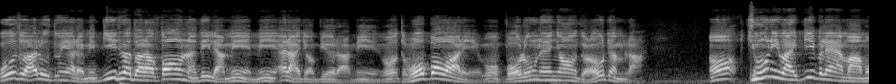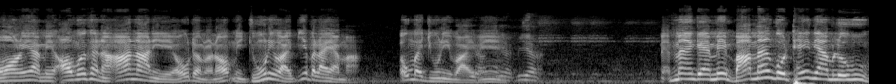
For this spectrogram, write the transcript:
ဘိုးဆိုတာအဲ့လိုသွင်းရတယ်မင်းပြေးထွက်သွားတော့ကောင်းတာသိလားမင်းမင်းအဲ့ဒါကြောင့်ပြောတာမင်းဘောသဘောပေါက်ရတယ်ဘောဘောလုံးလဲညောင်းဆိုတော့ဟုတ်တယ်မလားနော်ဂျွန်းနေပါပြစ်ပလိုက်ရမှာမောင်လေးကမင်းအောင်မွဲခန္ဓာအားနာနေတယ်ဟုတ်တယ်မလားနော်မင်းဂျွန်းနေပါပြစ်ပလိုက်ရမှာအုံးမဲ့ဂျွန်းနေပါမင်းပြရ အမှန်ကန်မင်းဘာမှန်းကိုထိမ့်ပြန်မလို့ဘူး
